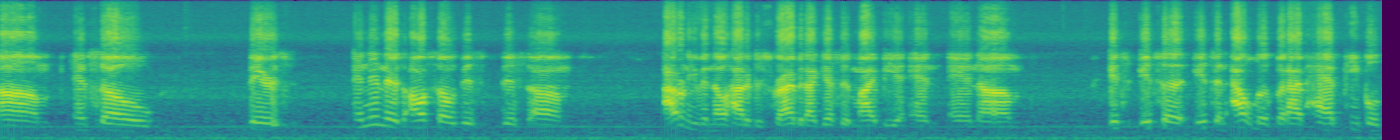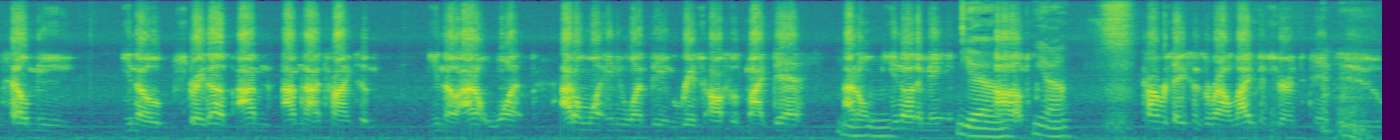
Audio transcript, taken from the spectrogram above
um, and so there's and then there's also this this um, I don't even know how to describe it. I guess it might be an and um, it's it's a it's an outlook. But I've had people tell me, you know, straight up, I'm I'm not trying to, you know, I don't want I don't want anyone being rich off of my death. Mm-hmm. I don't, mm-hmm. you know what I mean? Yeah. Um, yeah. Conversations around life insurance tend to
